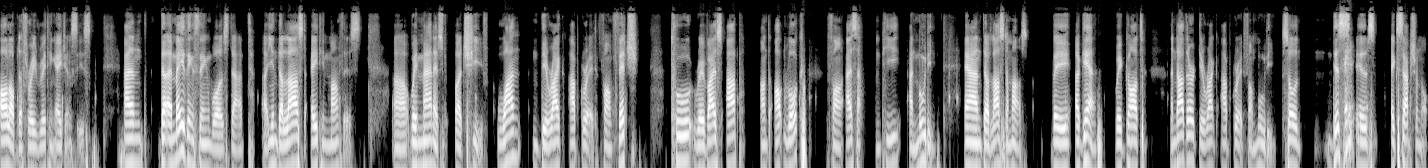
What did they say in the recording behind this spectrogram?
all of the three rating agencies. And the amazing thing was that uh, in the last 18 months, uh, we managed to achieve one direct upgrade from Fitch, two revise up on the outlook from S&P and Moody. And uh, last month, we again we got another direct upgrade from Moody. So this is exceptional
